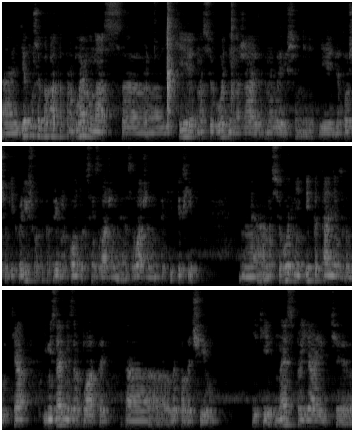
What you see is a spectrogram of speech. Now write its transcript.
Е, Є дуже багато проблем у нас, е, які на сьогодні, на жаль, не вирішені. І для того, щоб їх вирішувати, потрібен комплексний зважений, зважений такий підхід. На сьогодні і питання здобуття, і мізерні зарплати викладачів, які не сприяють е,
